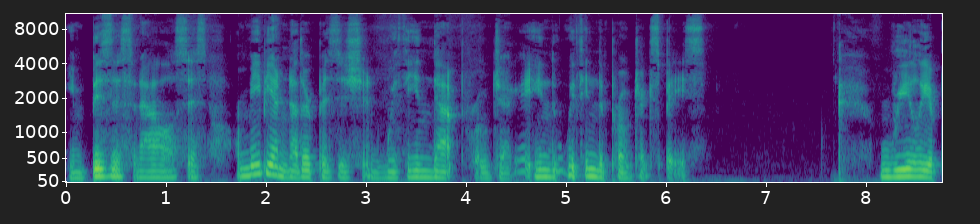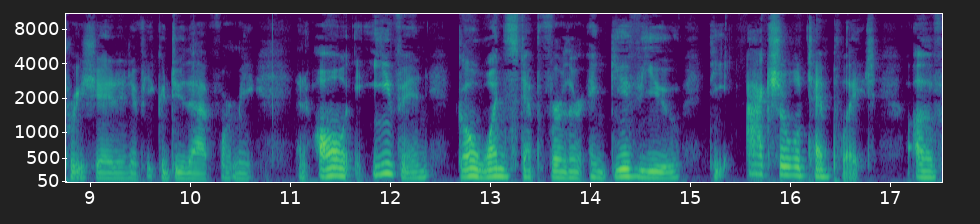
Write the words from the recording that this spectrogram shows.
in business analysis or maybe another position within that project in within the project space. Really appreciate it if you could do that for me. And I'll even go one step further and give you the actual template of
